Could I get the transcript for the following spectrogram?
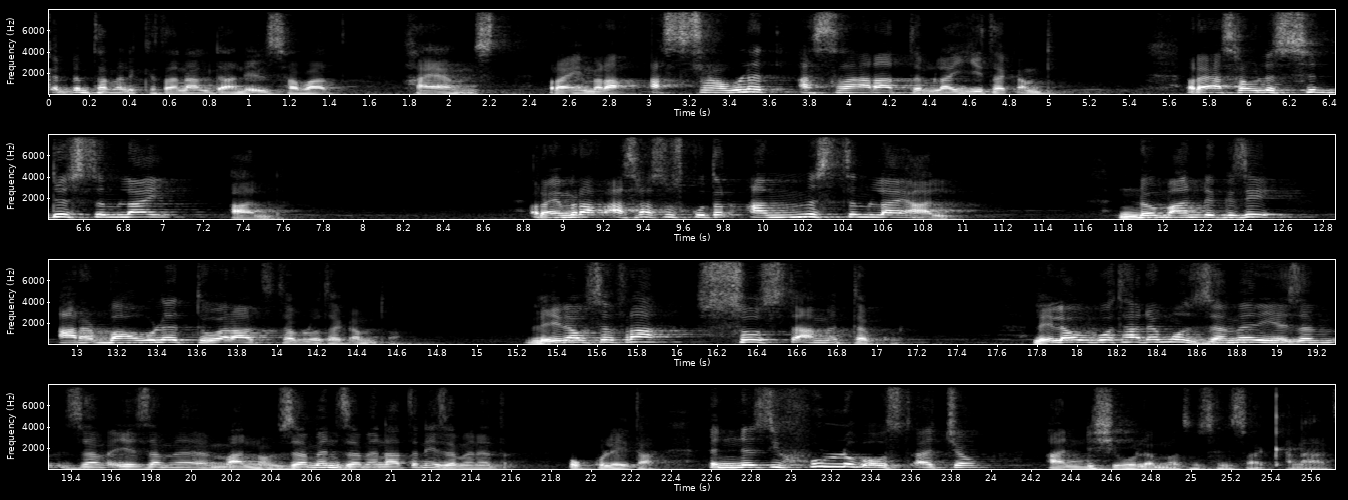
ቅድም ተመልክተናል። ዳንኤል 7 25 ራይ ምዕራፍ 12 14 ላይ ይህ ተቀምጦ ራይ 12 6 ላይ አለ። ራይ ምዕራፍ 13 ቁጥር አምስትም ላይ አለ። እንደውም አንድ ጊዜ 42 ወራት ተብሎ ተቀምጧል። ሌላው ስፍራ ሶስት ዓመት ተኩል። ሌላው ቦታ ደግሞ ዘመን ነው ዘመን ዘመናትና የዘመናት እኩሌታ። እነዚህ ሁሉ በውስጣቸው 1260 ቀናት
